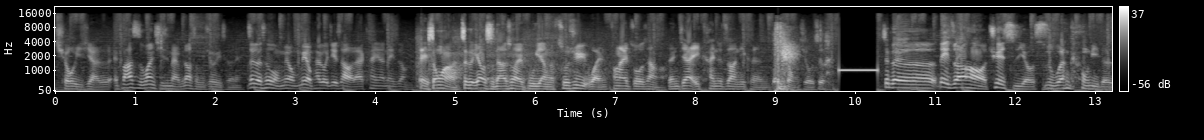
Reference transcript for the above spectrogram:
秋一下，对不对？哎，八十万其实买不到什么修理车呢。这个车我没有没有拍过介绍，来看一下内装。哎，东华，这个钥匙拿出来不一样了，出去玩放在桌上啊，人家一看就知道你可能很懂修。这个内装哈，确实有十五万公里的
